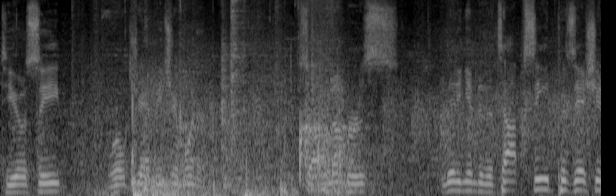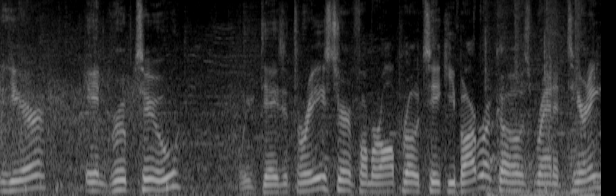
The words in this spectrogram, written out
TOC World Championship winner. The numbers leading him to the top seed position here in Group 2. Weekdays at 3 Eastern, former All-Pro Tiki Barber and co-host Brandon Tierney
